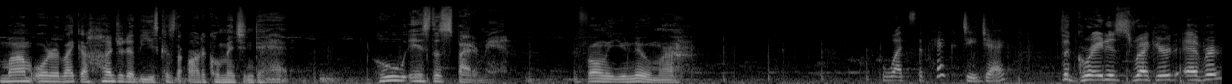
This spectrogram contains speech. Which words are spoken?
Mom ordered like a hundred of these because the article mentioned Dad. Who is the Spider-Man? If only you knew, Ma. What's the pick, DJ? The greatest record ever?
